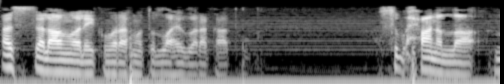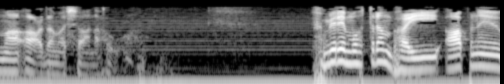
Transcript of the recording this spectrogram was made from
السلام علیکم ورحمۃ اللہ وبرکاتہ۔ سبحان اللہ، ما آدم شانہ۔ میرے محترم بھائی، آپ نے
